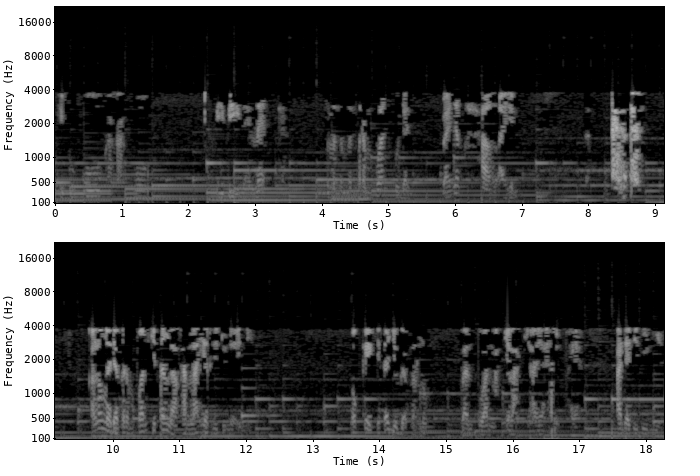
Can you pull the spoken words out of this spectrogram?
Ibuku, kakakku bibi, nenek teman-teman perempuanku dan banyak hal lain. Kalau nggak ada perempuan kita nggak akan lahir di dunia ini. Oke kita juga perlu bantuan laki-laki ayah supaya ada di dunia.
